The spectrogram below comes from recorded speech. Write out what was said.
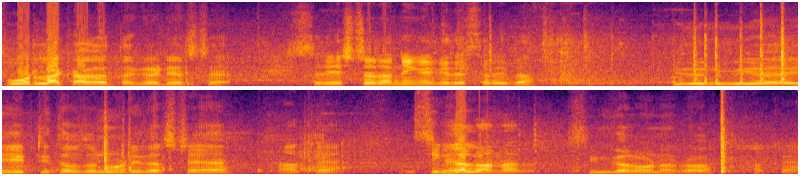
ಫೋರ್ ಲ್ಯಾಕ್ ಆಗುತ್ತೆ ಗಾಡಿ ಅಷ್ಟೇ. ಸರ್ ಎಷ್ಟು ರನ್ನಿಂಗ್ ಆಗಿದೆ ಸರ್ ಇದು? ಇದು ನಿಮಗೆ ಏಯ್ಟಿ ತೌಸಂಡ್ ನೋಡಿದೆ ಅಷ್ಟೇ. Okay single owner single owner okay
